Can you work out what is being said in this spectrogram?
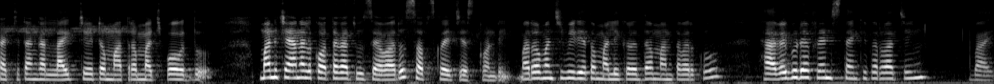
ఖచ్చితంగా లైక్ చేయటం మాత్రం మర్చిపోవద్దు. మన ఛానల్ కొత్తగా చూసేవారు సబ్స్క్రైబ్ చేసుకోండి. మరో మంచి వీడియోతో మళ్ళీ కలుద్దాం. అంతవరకు have a good day friends. Thank you for watching. Bye.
